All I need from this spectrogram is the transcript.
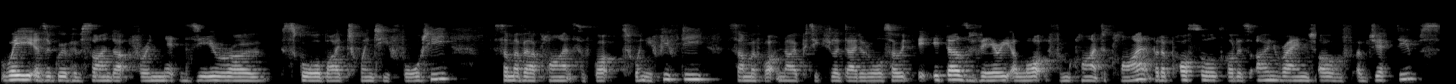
We as a group have signed up for a net zero score by 2040. Some of our clients have got 2050, some have got no particular date at all. So it, it does vary a lot from client to client, but Apostle's got its own range of objectives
